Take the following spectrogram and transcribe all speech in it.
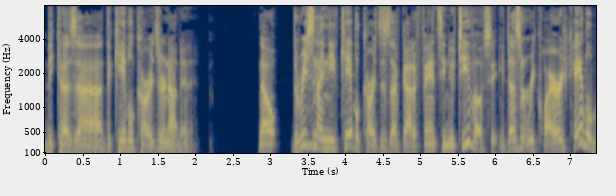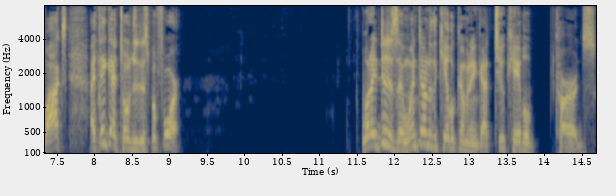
because uh, the cable cards are not in it. Now, the reason I need cable cards is I've got a fancy new TiVo. See, it doesn't require a cable box. I think I told you this before. What I did is I went down to the cable company and got two cable cards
